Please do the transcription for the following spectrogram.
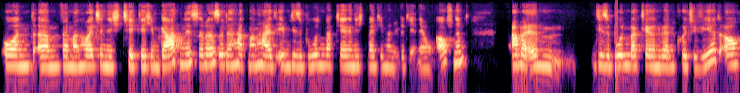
Und ähm, wenn man heute nicht täglich im Garten ist oder so, dann hat man halt eben diese Bodenbakterien nicht mehr, die man über die Ernährung aufnimmt. Aber ähm, diese Bodenbakterien werden kultiviert, auch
